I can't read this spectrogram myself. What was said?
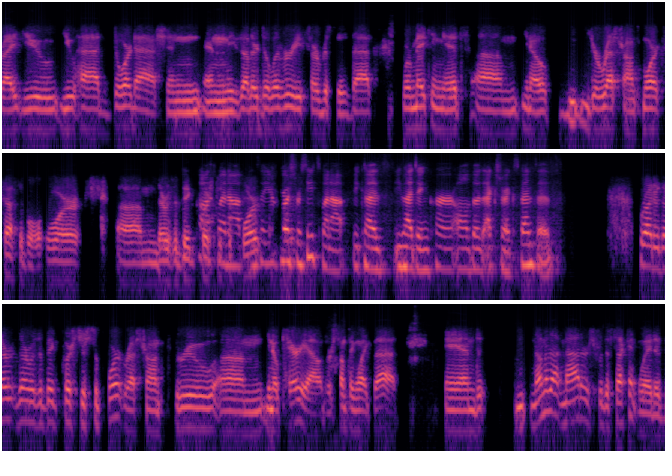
right? You you had DoorDash and and these other delivery services that were making it, um, you know, your restaurants more accessible. Or um, there was a big push went to support. up, so your gross receipts went up because you had to incur all of those extra expenses. Right, or there there was a big push to support restaurants through um, you know carryout or something like that, and none of that matters for the second way to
